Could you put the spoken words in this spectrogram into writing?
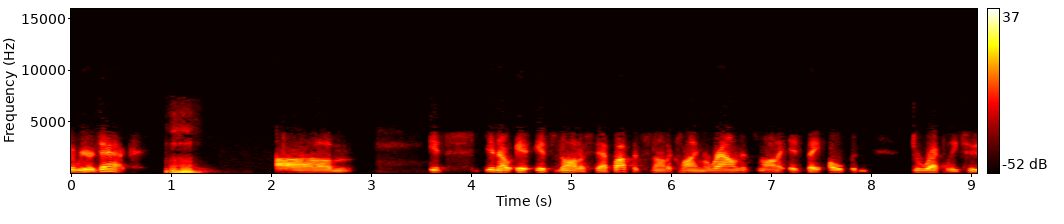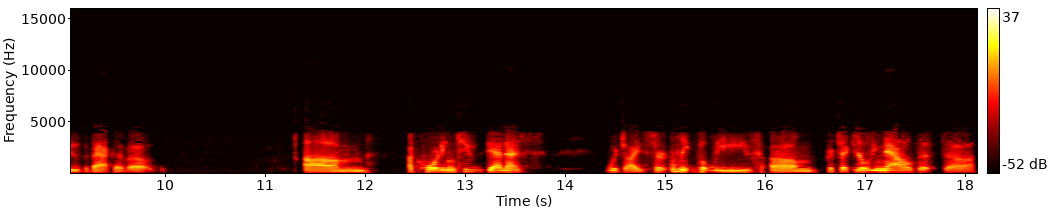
the rear deck. Mm-hmm. Um, it's you know it, it's not a step up, it's not a climb around, it's not a, it, they open directly to the back of boat. Um, according to Dennis, which I certainly believe, um, particularly now that uh,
